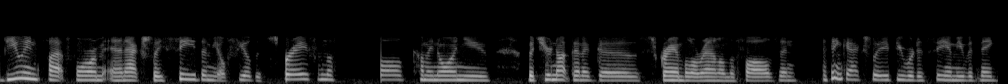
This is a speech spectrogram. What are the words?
viewing platform and actually see them. You'll feel the spray from the falls coming on you, but you're not going to go scramble around on the falls. And I think actually, if you were to see them, you would think,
